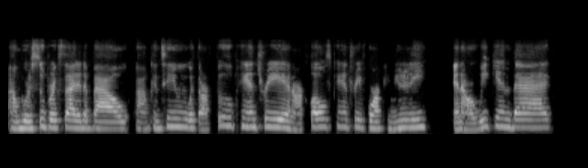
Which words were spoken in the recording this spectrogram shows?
Um, we're super excited about um, continuing with our food pantry and our clothes pantry for our community and our weekend bags.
